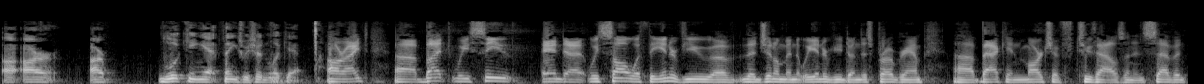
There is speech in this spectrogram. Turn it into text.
our our our looking at things we shouldn't look at. All right, uh, but we see. And uh, we saw with the interview of the gentleman that we interviewed on this program uh, back in March of 2007,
